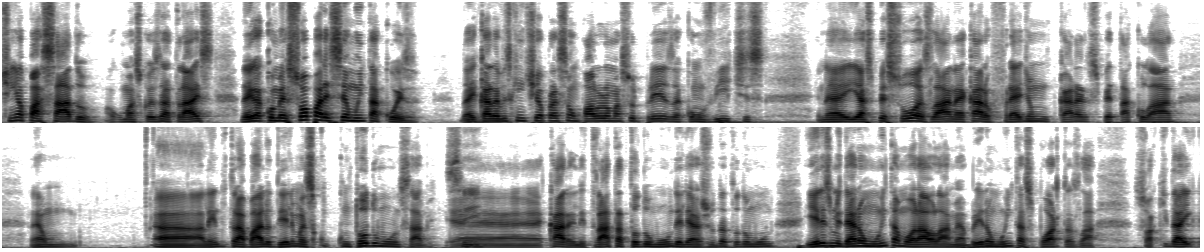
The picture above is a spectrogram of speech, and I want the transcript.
tinha passado algumas coisas atrás, daí começou a aparecer muita coisa. Daí cada vez que a gente ia pra São Paulo era uma surpresa, convites, né? E as pessoas lá, né, cara, o Fred é um cara espetacular, né? Um, ah, além do trabalho dele, mas com, com todo mundo, sabe? Sim. É, cara, ele trata todo mundo, ele ajuda todo mundo. E eles me deram muita moral lá, me abriram muitas portas lá. Só que daí,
